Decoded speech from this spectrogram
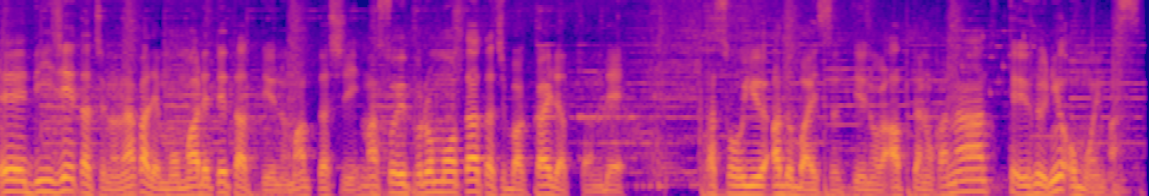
えー、DJ たちの中で揉まれてたっていうのもあったし、まあ、そういうプロモーターたちばっかりだったんで、まあ、そういうアドバイスっていうのがあったのかなっていうふうに思います、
